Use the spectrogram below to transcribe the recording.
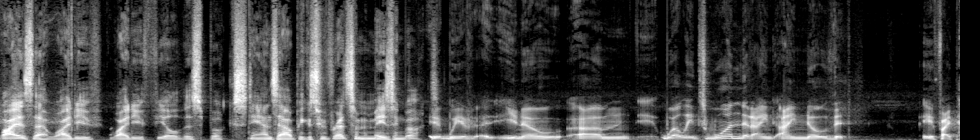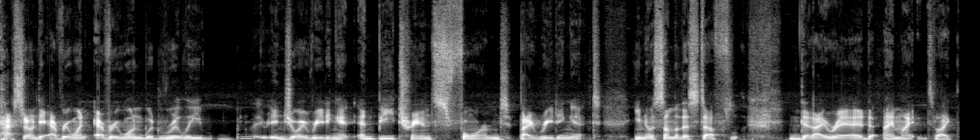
Why is that? Why do you why do you feel this book stands out? Because we've read some amazing books. We have, you know, um, well, it's one that I I know that if I passed it on to everyone, everyone would really enjoy reading it and be transformed by reading it. You know, some of the stuff that I read, I might like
